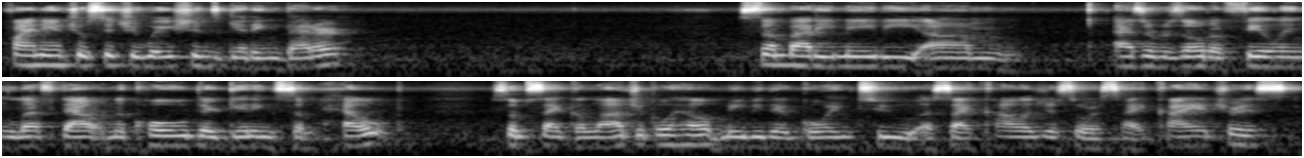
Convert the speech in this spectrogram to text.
financial situations getting better. Somebody maybe, um, as a result of feeling left out in the cold, they're getting some help, some psychological help. Maybe they're going to a psychologist or a psychiatrist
